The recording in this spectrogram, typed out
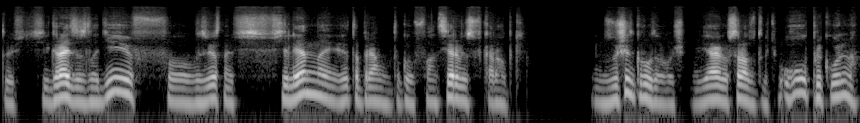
То есть играть за злодеев э, в известной вселенной это прям такой фан-сервис в коробке. Звучит круто очень. Я сразу такой, типа, о, прикольно.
